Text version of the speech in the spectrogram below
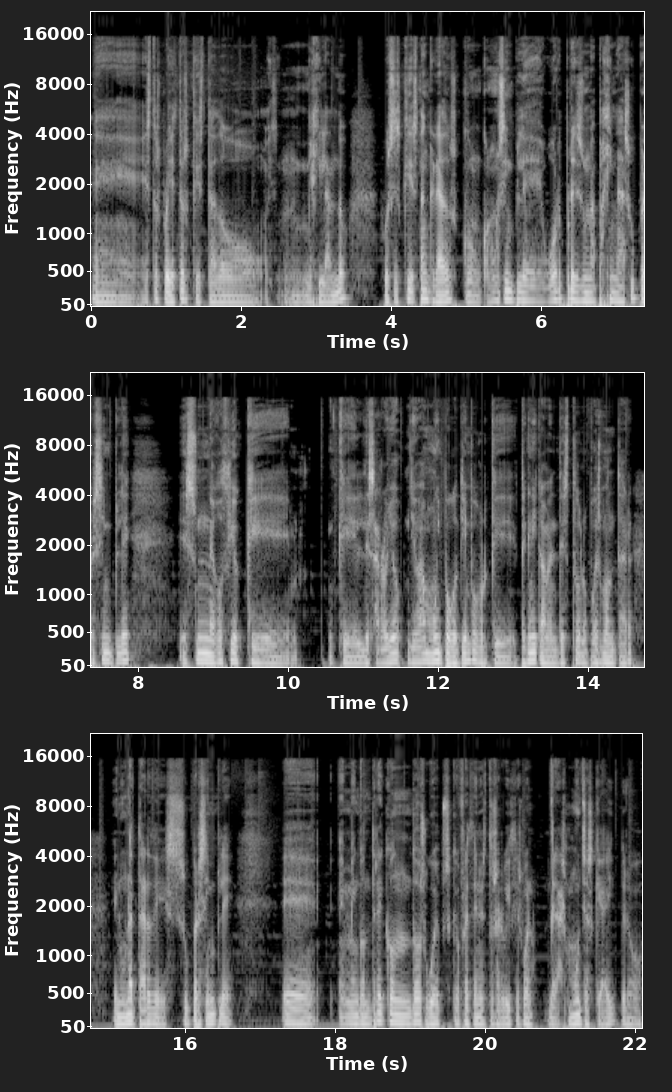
Eh, estos proyectos que he estado pues, vigilando, pues es que están creados con, un simple WordPress, una página súper simple. Es un negocio que, que el desarrollo lleva muy poco tiempo porque técnicamente esto lo puedes montar en una tarde, es súper simple. Eh, me encontré con dos webs que ofrecen estos servicios, bueno, de las muchas que hay, pero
